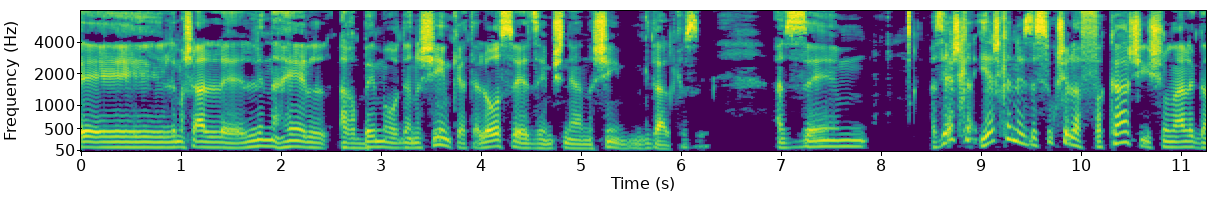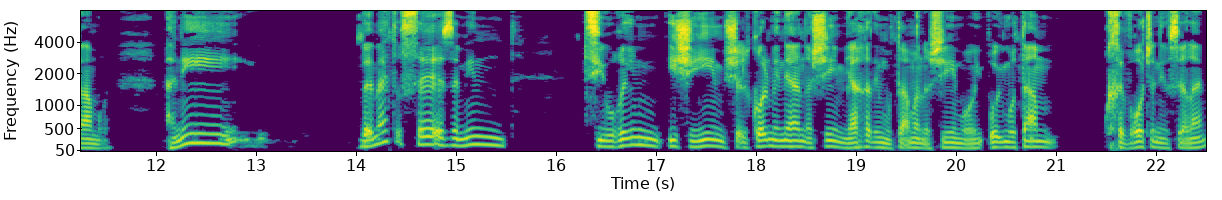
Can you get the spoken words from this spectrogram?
אה, למשל אה, לנהל הרבה מאוד אנשים כי אתה לא עושה את זה עם שני אנשים מגדל כזה. אז אה, אז יש יש כאן איזה סוג של הפקה שהיא שונה לגמרי. אני באמת עושה איזה מין ציורים אישיים של כל מיני אנשים יחד עם אותם אנשים או, או עם אותם חברות שאני עושה להם.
